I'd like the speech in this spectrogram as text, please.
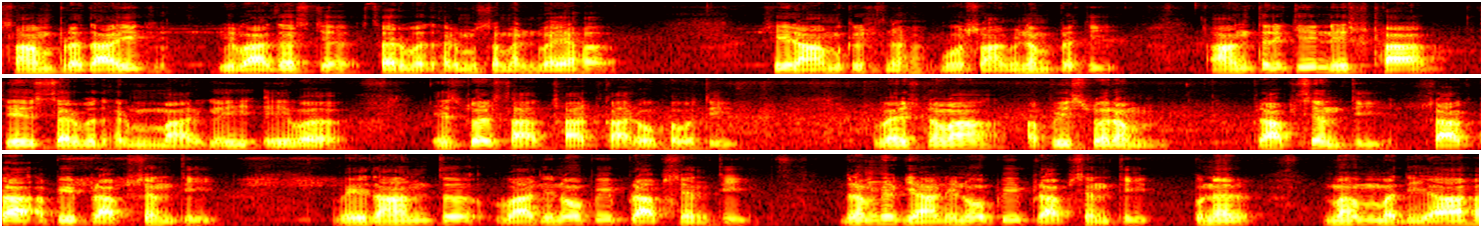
सांप्रदायिक विवादश्च सर्वधर्मसमन्वय। श्रीरामकृष्ण गोस्वामीन प्रति आंतरिकी निष्ठा चेत सर्वधर्म मार्ग ईश्वर साक्षात्कारो भवति। वैष्णवा अपीश्वर प्राप्स्यन्ति, शाक्ता अपि प्राप्स्यन्ति वेदान्तवादिनोपि प्राप्स्यन्ति ब्रह्मज्ञानिनोपि प्राप्स्यन्ति, पुनर्महम्मदीयाः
